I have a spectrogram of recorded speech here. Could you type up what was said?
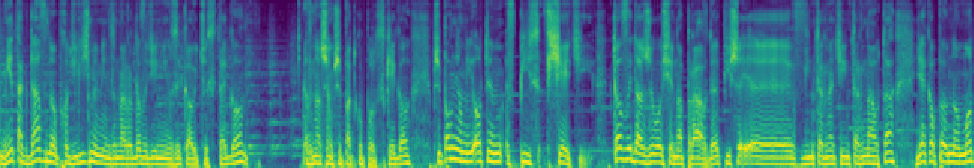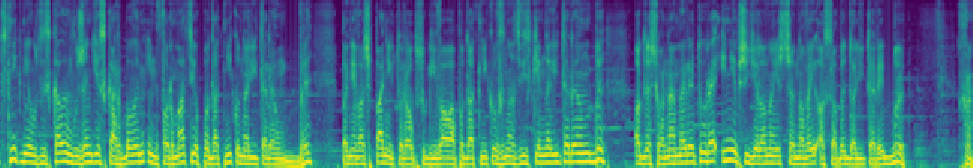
Nie tak dawno obchodziliśmy Międzynarodowy Dzień Języka Ojczystego. W naszym przypadku polskiego. Przypomniał mi o tym wpis w sieci. To wydarzyło się naprawdę, pisze e, w internecie internauta. Jako pełnomocnik nie uzyskałem w Urzędzie Skarbowym informacji o podatniku na literę B, ponieważ pani, która obsługiwała podatników z nazwiskiem na literę B, odeszła na emeryturę i nie przydzielono jeszcze nowej osoby do litery B. Ha,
